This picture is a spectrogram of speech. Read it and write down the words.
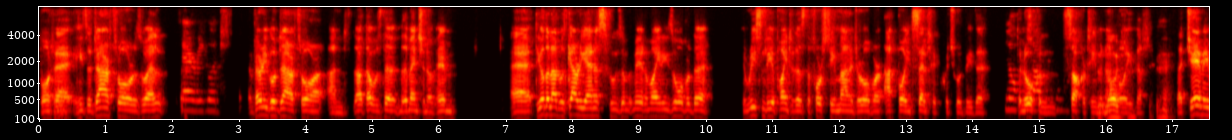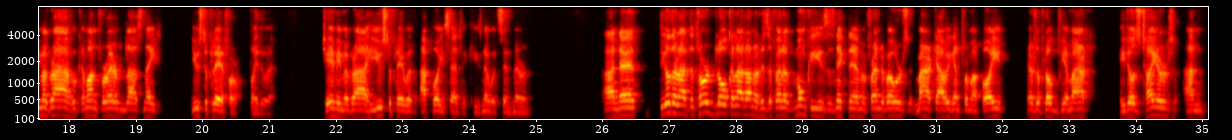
But uh, he's a dart thrower as well. Very good. a very good dart thrower, and that, that was the, the mention of him. Uh, the other lad was Gary Ennis, who's a mate of mine. He's over the, he recently appointed as the first team manager over at Boyd Celtic, which would be the, the local soccer team in The local- Athboy that, that Jamie McGrath, who came on for Ireland last night, used to play for, by the way. Jamie McGrath, he used to play with Athboy Celtic. He's now with St. Mirren. And uh, the other lad, the third local lad on it, is a fellow Monkey, is his nickname, a friend of ours, Mark Avigan from Athboy. There's a plug for you, Mark. He does tires and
